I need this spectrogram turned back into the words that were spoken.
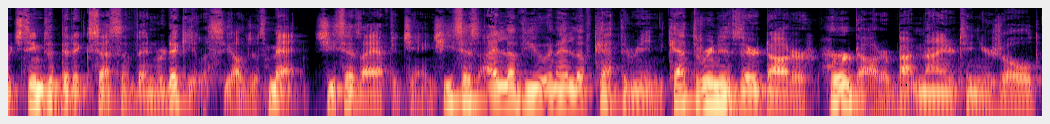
which seems a bit excessive and ridiculous. Y'all just met. She says, I have to change. He says, I love you and I love Catherine. Catherine is their daughter, her daughter, about nine or 10 years old.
